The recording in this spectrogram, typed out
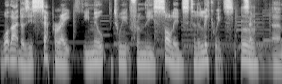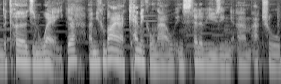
What that does is separate the milk between from the solids to the liquids, separ- um, the curds and whey. Yeah. Um, you can buy a chemical now instead of using um, actual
